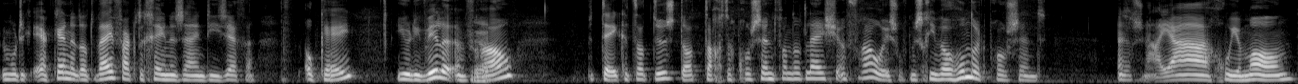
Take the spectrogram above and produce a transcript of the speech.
moet ik erkennen dat wij vaak degene zijn die zeggen: Oké, jullie willen een vrouw. Betekent dat dus dat 80% van dat lijstje een vrouw is, of misschien wel 100%? En dan zeggen ze: Nou ja, goede man.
